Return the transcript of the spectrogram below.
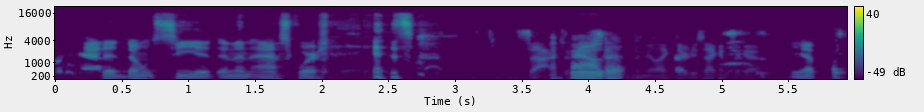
look at it, don't see it, and then ask where it is. Exactly. what found it. happened to me like 30 seconds ago. Yep.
